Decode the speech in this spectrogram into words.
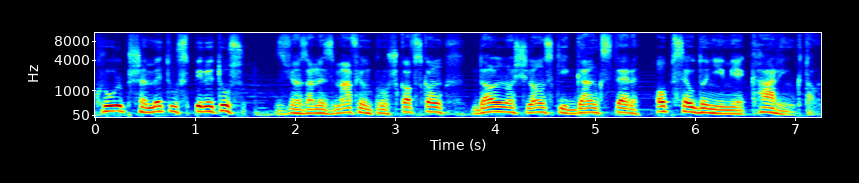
król przemytu spirytusu, związany z mafią pruszkowską dolnośląski gangster o pseudonimie Carrington.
